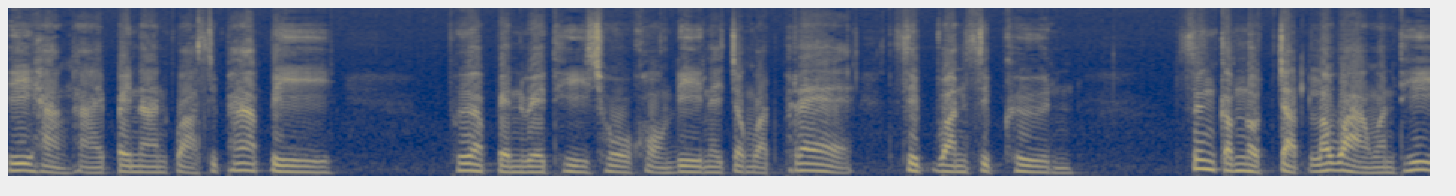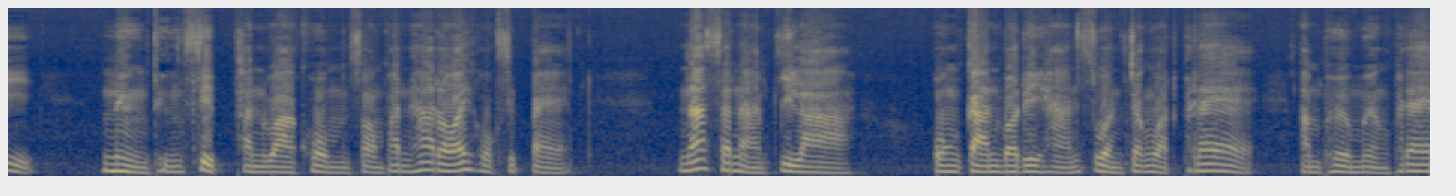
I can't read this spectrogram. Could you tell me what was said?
ที่ห่างหายไปนานกว่า 15 ปี เพื่อเป็นเวทีโชว์ของดีในจังหวัดแพร่ 10 วัน 10 คืน ซึ่งกำหนดจัดระหว่างวันที่ 1ถึง10ธันวาคม 2568 ณ สนามกีฬา องค์การบริหารส่วนจังหวัดแพร่ อำเภอเมืองแพร่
